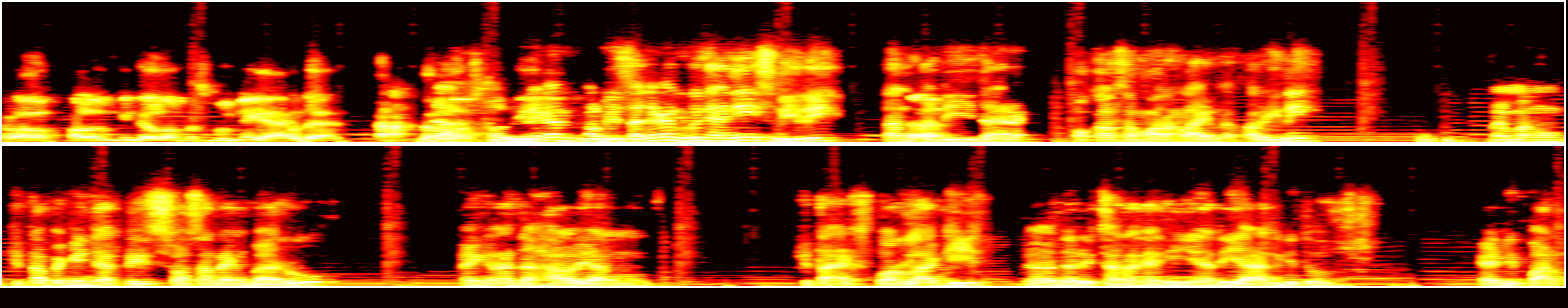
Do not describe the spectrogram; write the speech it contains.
Kalau kalau mungkin dalam sebelumnya ya udah karakter Nah, lo. kalau ini kan kalau biasanya kan gue nyanyi sendiri tanpa Ah. di direct vokal sama orang lain. Nah, kali ini memang kita pengen nyari suasana yang baru, pengen ada hal yang kita eksplor lagi eh, dari cara nyanyinya Rian gitu. Kayak di part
